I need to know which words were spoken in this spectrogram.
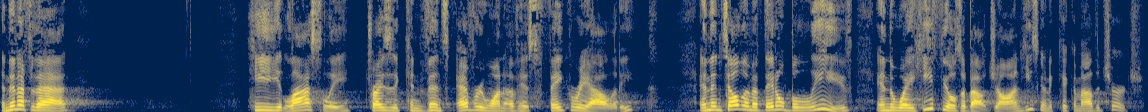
And then after that, he lastly tries to convince everyone of his fake reality and then tell them if they don't believe in the way he feels about John, he's going to kick him out of the church.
